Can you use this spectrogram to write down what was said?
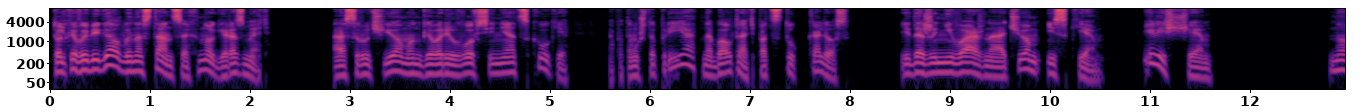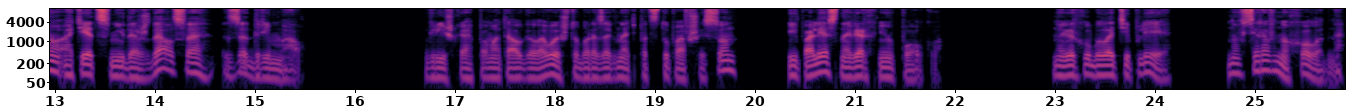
Только выбегал бы на станциях ноги размять. А с ручьем он говорил вовсе не от скуки, а потому что приятно болтать под стук колес. И даже не важно, о чем и с кем. Или с чем. Но отец не дождался, задремал. Гришка помотал головой, чтобы разогнать подступавший сон, и полез на верхнюю полку. Наверху было теплее, но все равно холодно.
